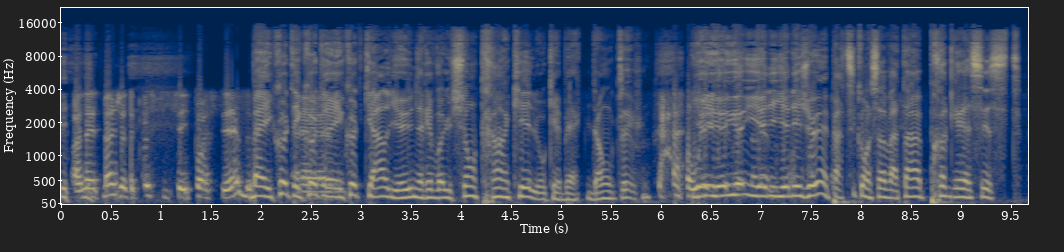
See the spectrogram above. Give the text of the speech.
Honnêtement, je sais pas si c'est possible. Ben écoute, écoute, écoute, Carl, il y a eu une révolution tranquille au Québec. Donc, il, y a, il, y a, il y a déjà eu un parti conservateur progressiste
